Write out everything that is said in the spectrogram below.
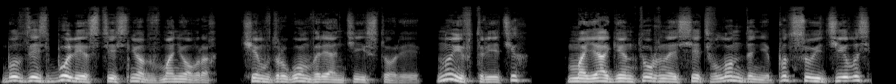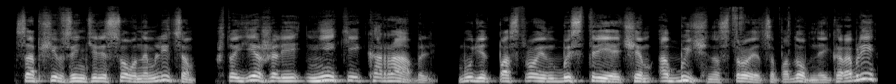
был здесь более стеснен в маневрах, чем в другом варианте истории. Ну и в-третьих, моя агентурная сеть в Лондоне подсуетилась, сообщив заинтересованным лицам, что ежели некий корабль будет построен быстрее, чем обычно строятся подобные корабли,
